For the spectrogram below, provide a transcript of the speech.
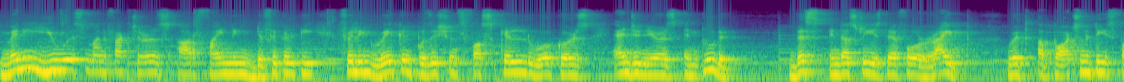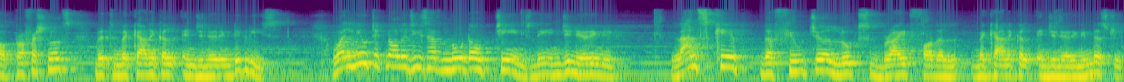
many US manufacturers are finding difficulty filling vacant positions for skilled workers, engineers included. This industry is therefore ripe with opportunities for professionals with mechanical engineering degrees. While new technologies have no doubt changed the engineering landscape, the future looks bright for the mechanical engineering industry.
